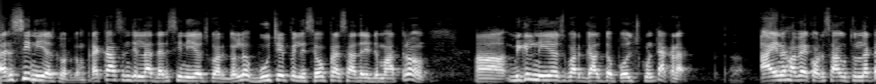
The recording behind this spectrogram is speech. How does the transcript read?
దర్శి నియోజకవర్గం ప్రకాశం జిల్లా దర్శి నియోజకవర్గంలో బూచేపల్లి శివప్రసాద్ రెడ్డి మాత్రం మిగిలిన నియోజకవర్గాలతో పోల్చుకుంటే అక్కడ ఆయన హవే కొనసాగుతుందట.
